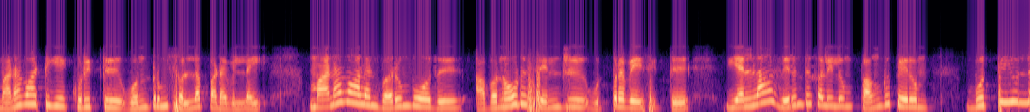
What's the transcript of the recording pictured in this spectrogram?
மணவாட்டியை குறித்து ஒன்றும் சொல்லப்படவில்லை. மணவாளன் வரும்போது அவனோடு சென்று உட்பிரவேசித்து எல்லா விருந்துகளிலும் பங்கு பெறும் புத்தியுள்ள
